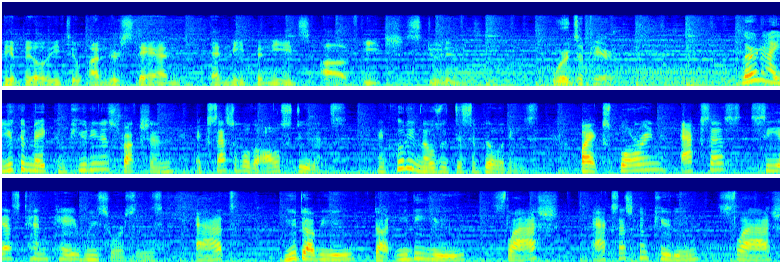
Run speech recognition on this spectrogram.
the ability to understand and meet the needs of each student. Words appear. Learn how you can make computing instruction accessible to all students, including those with disabilities, by exploring Access CS10K resources at uw.edu slash accesscomputing slash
